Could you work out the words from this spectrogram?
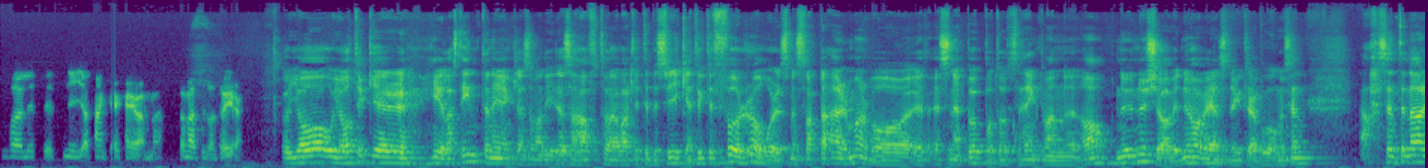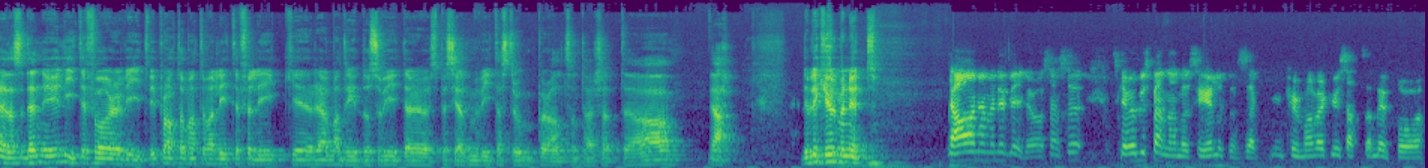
vad lite nya tankar kan göra med de här typen av tröjor. Och jag, och jag tycker hela stinten egentligen som Adidas har haft har jag varit lite besviken. Jag tyckte förra året med svarta ärmar var ett, ett snäpp uppåt och så tänkte man ja nu, nu kör vi, nu har vi en snygg tröja på gång. Och sen Ja, Centenario, alltså den är ju lite för vit. Vi pratade om att den var lite för lik eh, Real Madrid och så vidare. Speciellt med vita strumpor och allt sånt där. Så att ja, ja. Det blir kul med nytt. Ja, nej, men det blir det. Och sen så ska det bli spännande att se lite. Så här, Puma verkar ju satsa en del på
